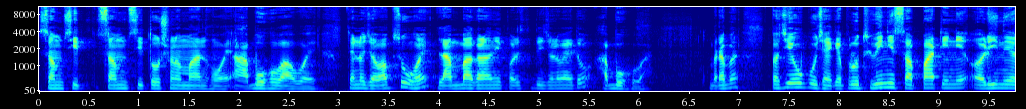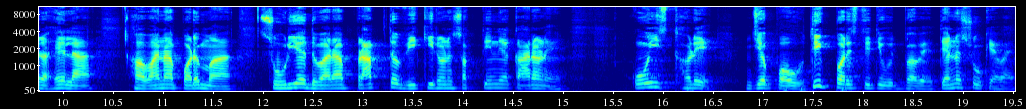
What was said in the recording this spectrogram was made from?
સમશીત સમશીતોષ્ણમાન હોય, આબોહવા હોય. તેનો જવાબ શું હોય? લાંબા ગાળાની પરિસ્થિતિ જળવાય તો આબોહવા. બરાબર? પછી એવું પૂછાય કે પૃથ્વીની સપાટીને અડીને રહેલા હવાના પડમાં સૂર્ય દ્વારા પ્રાપ્ત વિકિરણ શક્તિને કારણે કોઈ સ્થળે જે ભૌતિક પરિસ્થિતિ ઉદ્ભવે, તેને શું કહેવાય?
